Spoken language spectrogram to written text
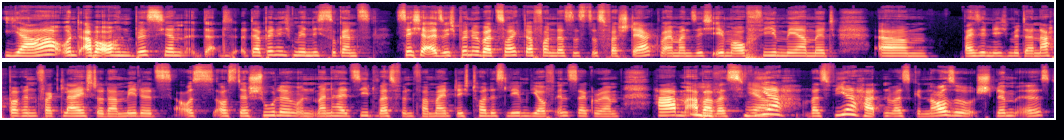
Ja, und aber auch ein bisschen, da, da bin ich mir nicht so ganz sicher. Also ich bin überzeugt davon, dass es das verstärkt, weil man sich eben auch viel mehr mit, ähm, weiß ich nicht, mit der Nachbarin vergleicht oder Mädels aus, aus der Schule und man halt sieht, was für ein vermeintlich tolles Leben die auf Instagram haben. Aber Hm, was ja. wir, was wir hatten, was genauso schlimm ist,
